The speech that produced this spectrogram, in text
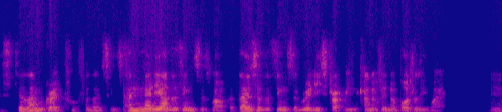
I still am grateful for those things and many other things as well. But those are the things that really struck me kind of in a bodily way. Yeah.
